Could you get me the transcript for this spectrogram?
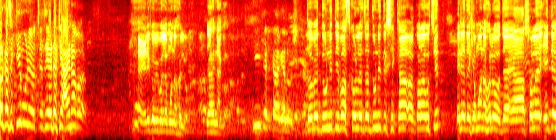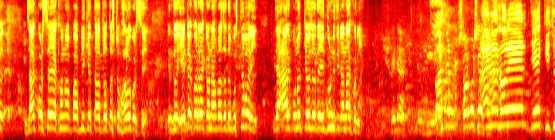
আপনার কাছে কি মনে হচ্ছে যে এটা কি আয়নাঘর? হ্যাঁ এরকমই বলে মনে হলো সেখানে? তবে দুর্নীতি বাস করলে যে দুর্নীতি শিক্ষা করা উচিত এটা দেখে মনে হলো যে আসলে এইটা যা করছে এখনও পাবলিকে তা যথেষ্ট ভালো করছে। কিন্তু এটা করার কারণে আমরা যাতে বুঝতে পারি যে আর কোনো কেউ যাতে এই দুর্নীতিটা না করি। এটা সর্বশেষ আয়নাঘরের যে কিছু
